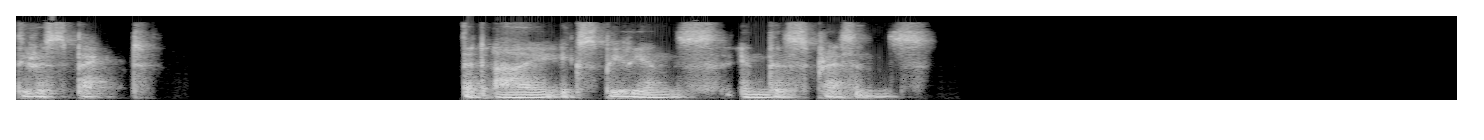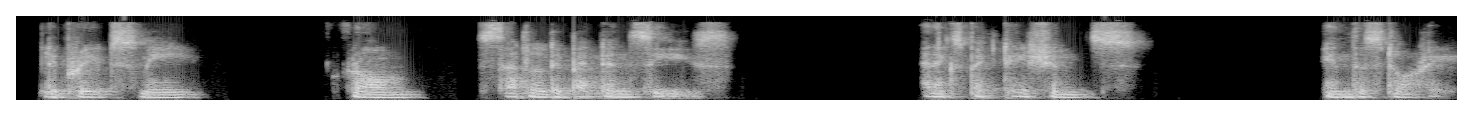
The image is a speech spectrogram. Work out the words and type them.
the respect that I experience in this presence liberates me from subtle dependencies and expectations in the story.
